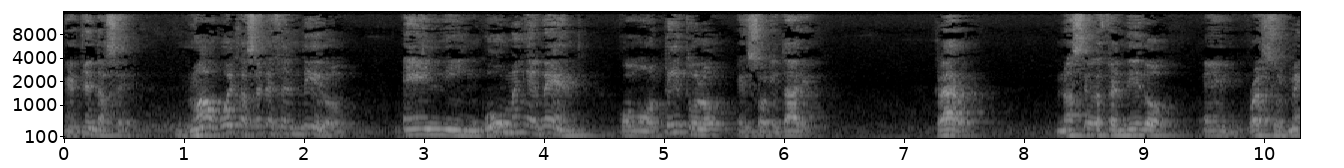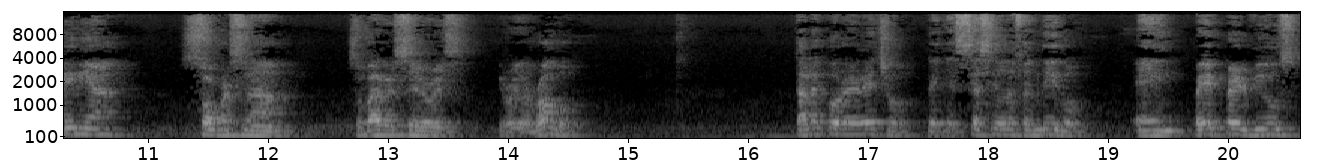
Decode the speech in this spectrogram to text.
Entiéndase, no ha vuelto a ser defendido en ningún main event como título en solitario. Claro, no ha sido defendido en WrestleMania, SummerSlam, Survivor Series y Royal Rumble. Tal por el hecho de que se ha sido defendido en pay-per-views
